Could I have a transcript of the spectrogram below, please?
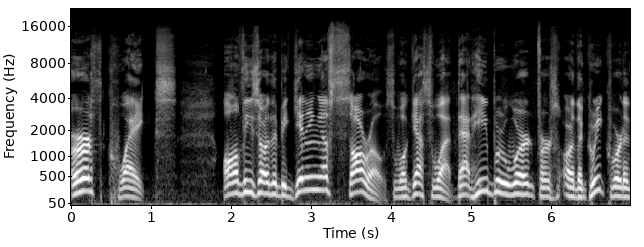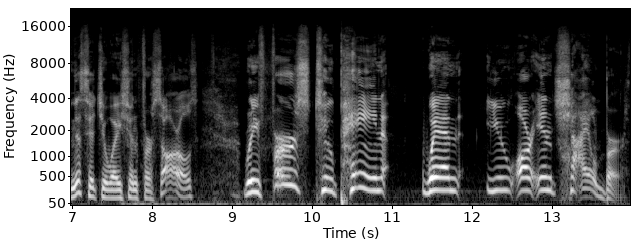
earthquakes. All these are the beginning of sorrows. Well, guess what? That Hebrew word for, or the Greek word in this situation for sorrows, refers to pain when you are in childbirth.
